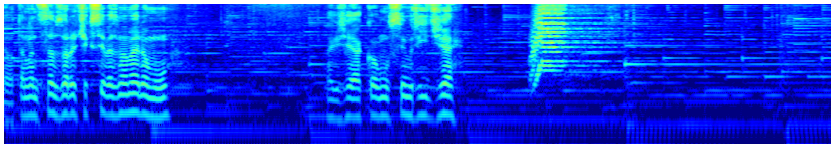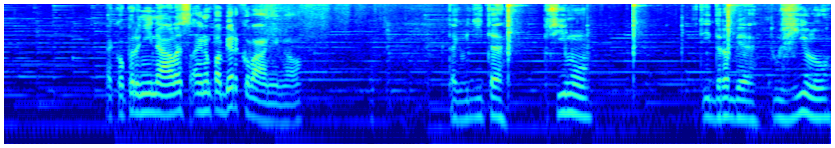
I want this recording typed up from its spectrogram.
Jo, tenhle ten vzoreček si vezmeme domů. Takže jako musím říct, že jako první nález a jenom paběrkováním, jo. Tak vidíte přímo v té drobě tu žílu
